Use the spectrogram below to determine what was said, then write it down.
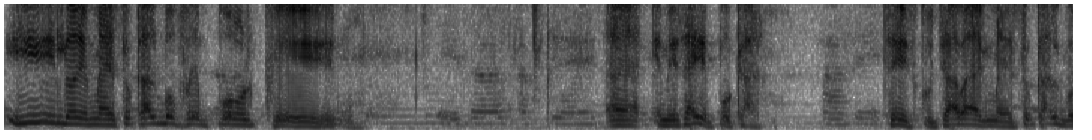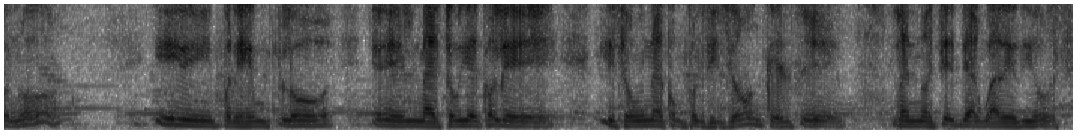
Y lo del maestro Calvo fue porque ah, en esa época se escuchaba el maestro Calvo, ¿no? Y por ejemplo, el maestro Viejo le hizo una composición que es Las noches de agua de Dios,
